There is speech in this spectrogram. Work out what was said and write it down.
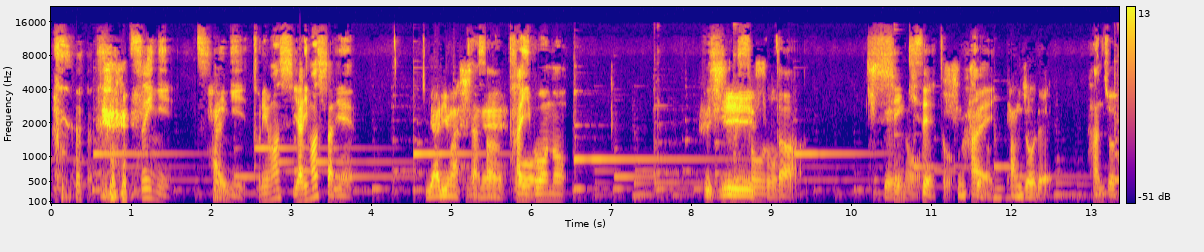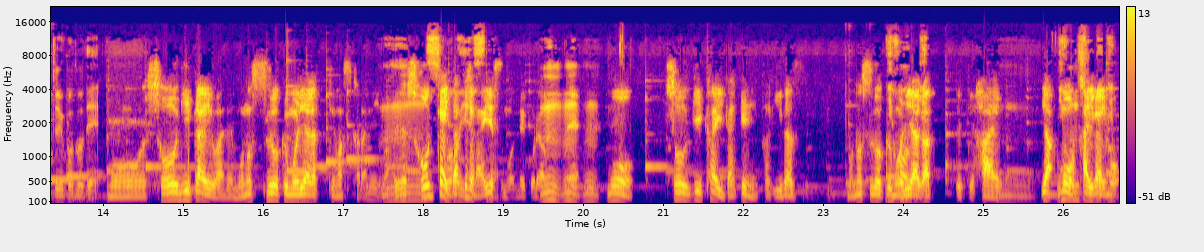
ついに、ついに取りまし、やりましたね。やりましたね。待望の藤井聡太棋聖新の規制と、新はい規制、の誕生で、繁盛ということで、もう将棋界はね、ものすごく盛り上がってますからね、今。将棋界だけじゃないですもんね、これうんはね。うんうん。もう、将棋界だけに限らず、ものすごく盛り上がってて、はい。いうんや、もう海外も、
